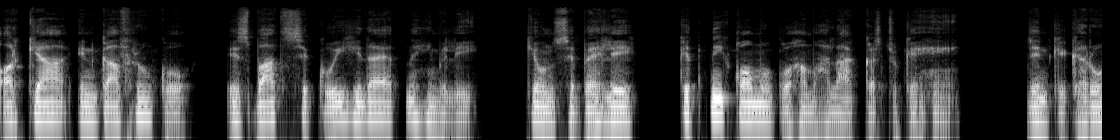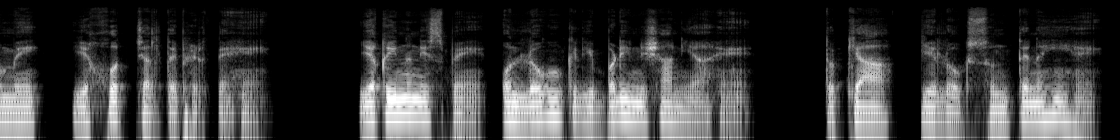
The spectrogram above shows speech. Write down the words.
اور کیا ان کافروں کو اس بات سے کوئی ہدایت نہیں ملی کہ ان سے پہلے کتنی قوموں کو ہم ہلاک کر چکے ہیں، جن کے گھروں میں یہ خود چلتے پھرتے ہیں؟ یقیناً اس میں ان لوگوں کے لیے بڑی نشانیاں ہیں، تو کیا یہ لوگ سنتے نہیں ہیں؟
